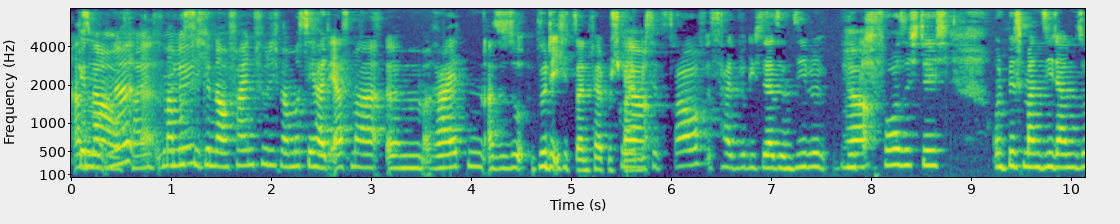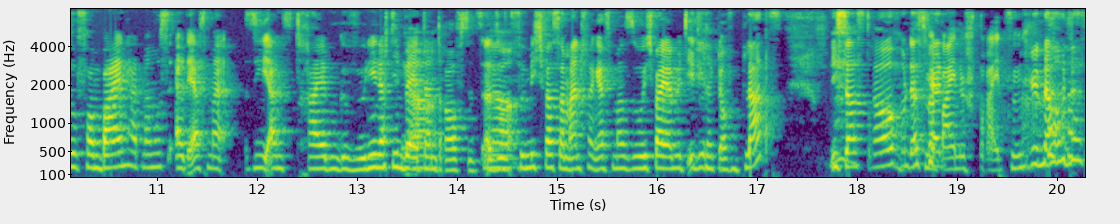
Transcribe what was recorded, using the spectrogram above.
Also, Genau, ne, feinfühlig. man muss sie genau feinfühlig, man muss sie halt erstmal ähm, reiten. Also so würde ich jetzt sein Pferd beschreiben. Ja. Ist jetzt drauf, ist halt wirklich sehr sensibel, wirklich Ja. vorsichtig. Und bis man sie dann so vom Bein hat, man muss halt erstmal sie ans Treiben gewöhnen, je nachdem, wer Ja. halt dann drauf sitzt. Also für mich war es am Anfang erstmal so, ich war ja mit ihr direkt auf dem Platz. Ich saß drauf und das Pferd Beine spreizen. Genau, und das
